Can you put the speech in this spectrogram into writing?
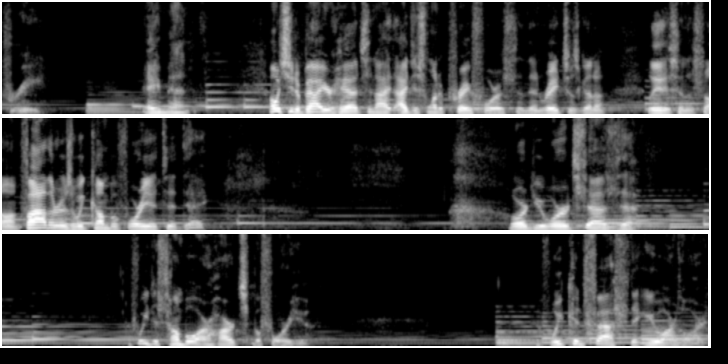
free. Amen. I want you to bow your heads, and I, I just want to pray for us, and then Rachel's going to lead us in a song. Father, as we come before you today, Lord, your word says that if we just humble our hearts before you, if we confess that you are Lord,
